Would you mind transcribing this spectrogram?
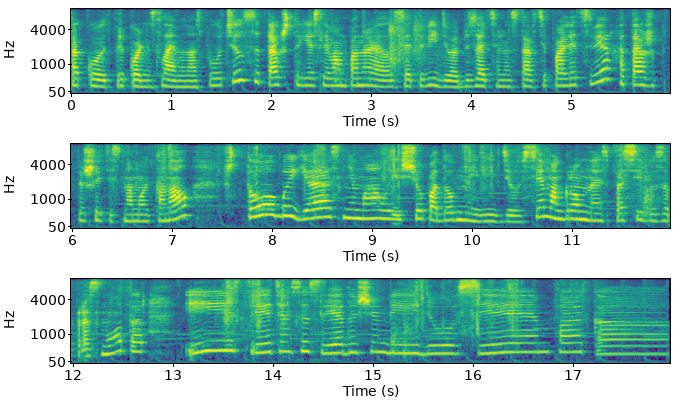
такой вот прикольный слайм у нас получился. Так что, если вам понравилось это видео, обязательно ставьте палец вверх, а также подпишитесь на мой канал, чтобы я снимала еще подобные видео. Всем огромное спасибо за просмотр и встретимся в следующем видео. Всем пока!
